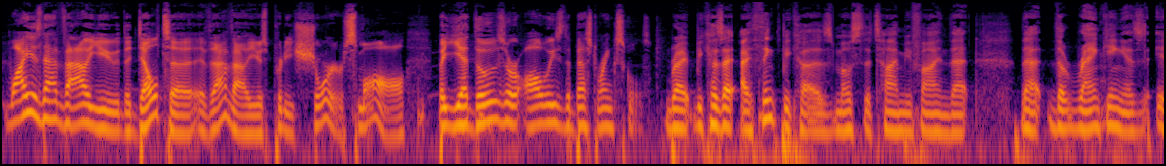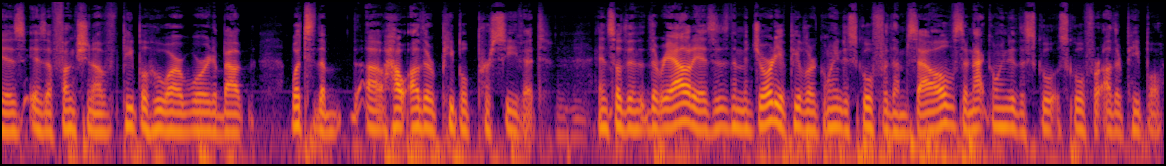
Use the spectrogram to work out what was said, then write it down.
why is that value the delta if that value is pretty short or small, but yet those are always the best ranked schools? Right, because I, I think because most of the time you find that that the ranking is is is a function of people who are worried about what's the uh, how other people perceive it. And so the the reality is is the majority of people are going to school for themselves. They're not going to the school school for other people.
